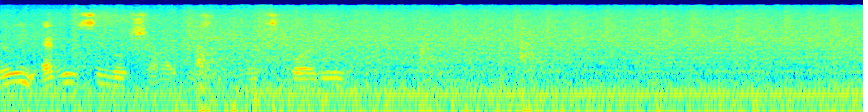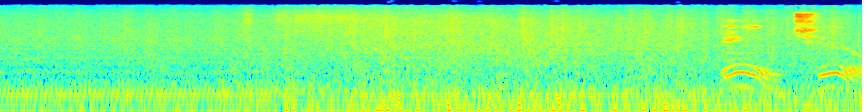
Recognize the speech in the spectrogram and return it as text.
Really, every single shot is exploded. Dang, chill.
